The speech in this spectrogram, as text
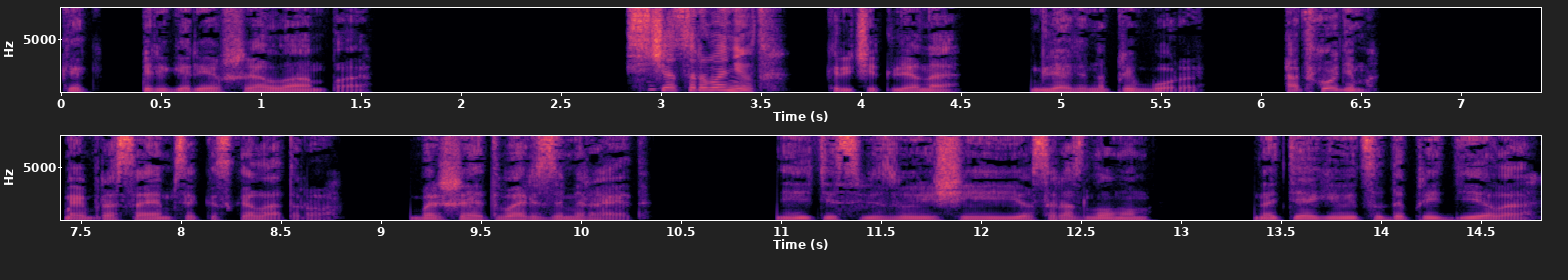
как перегоревшая лампа. «Сейчас рванет!» — кричит Лена, глядя на приборы. «Отходим!» Мы бросаемся к эскалатору. Большая тварь замирает. Нити, связующие ее с разломом, натягиваются до предела,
